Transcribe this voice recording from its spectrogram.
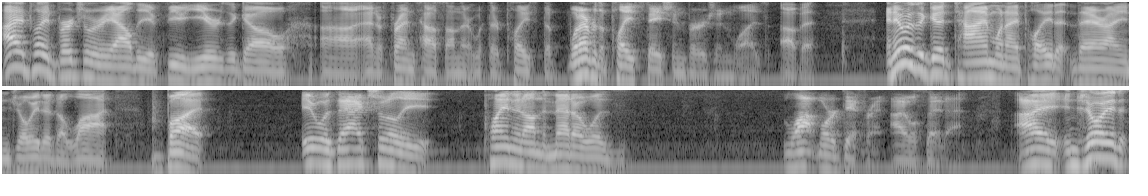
I had played virtual reality a few years ago uh, at a friend's house on their with their place the whatever the PlayStation version was of it and it was a good time when I played it there. I enjoyed it a lot, but it was actually playing it on the meta was a lot more different. I will say that. I enjoyed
